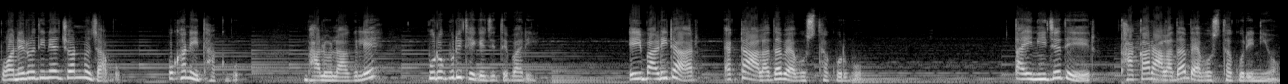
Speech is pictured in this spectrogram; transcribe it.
পনেরো দিনের জন্য যাব, ওখানেই থাকব। ভালো লাগলে পুরোপুরি থেকে যেতে পারি। এই বাড়িটার একটা আলাদা ব্যবস্থা করব। তাই নিজেদের থাকার আলাদা ব্যবস্থা করে নিও।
